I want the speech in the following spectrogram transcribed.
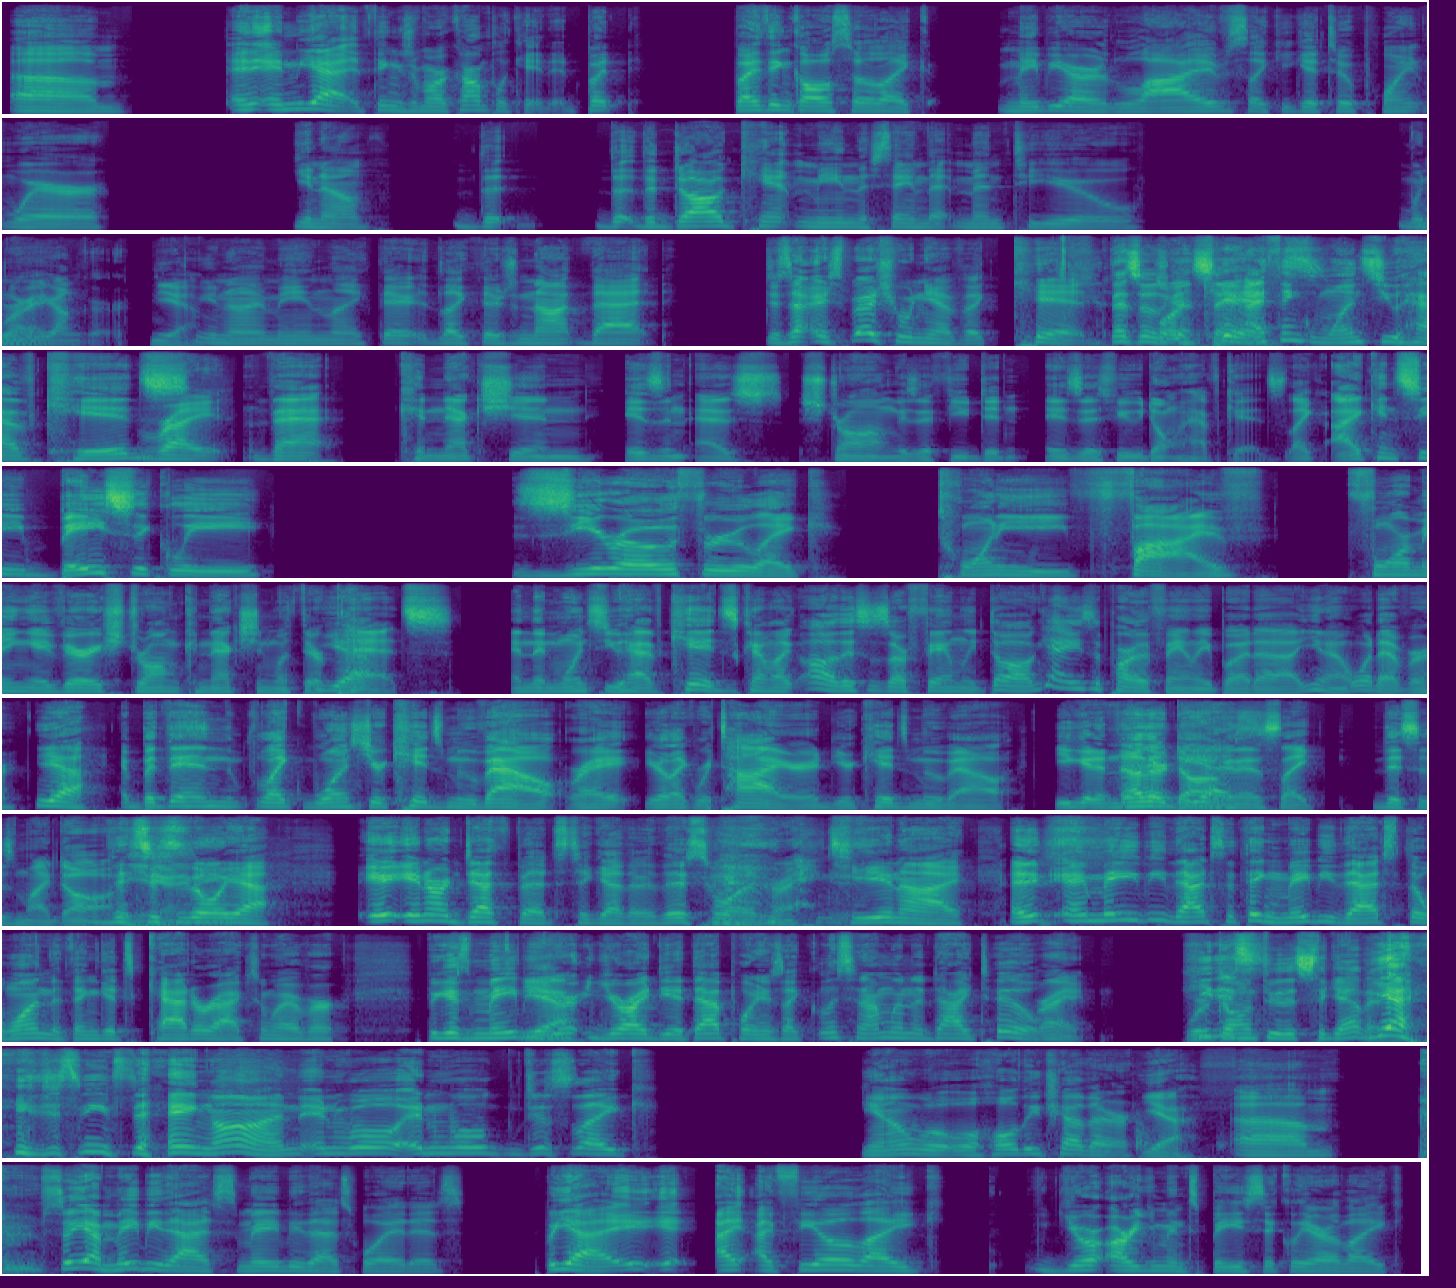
um, and and yeah, things are more complicated. But but I think also like maybe our lives, like you get to a point where, you know, the the the dog can't mean the same that meant to you when you're younger. Yeah. You know what I mean? Like there, like there's not that desire, especially when you have a kid. That's what I was gonna say. I think once you have kids, right. that connection isn't as strong as if you didn't as if you don't have kids. Like I can see basically zero through like 25 forming a very strong connection with their Yeah. pets. And then once you have kids, kind of like, oh, this is our family dog. Yeah, he's a part of the family, but uh, you know, whatever. Yeah. But then, like, once your kids move out, right? You're like retired. Your kids move out. You get another dog, and it's like, this is my dog. This you know is the I mean? yeah. In our deathbeds together, this one, Right. he and I, and, and maybe that's the thing. Maybe that's the one that then gets cataracts and whatever, because maybe Yeah. your your idea at that point is like, listen, I'm gonna die too. Right. He We're just- going through this together. Yeah, he just needs to hang on, and we'll and we'll just like, you know, we'll we'll hold each other. Yeah. Um, so yeah, maybe that's maybe that's what it is. But yeah, it, it, I I feel like your arguments basically are like,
